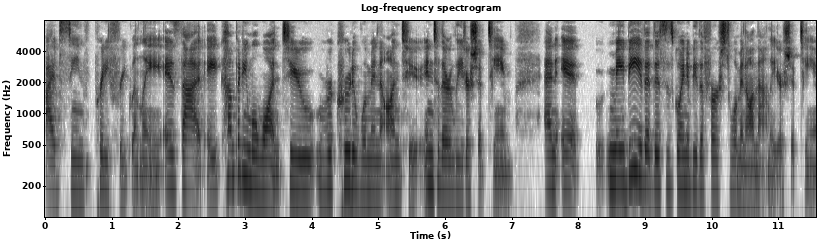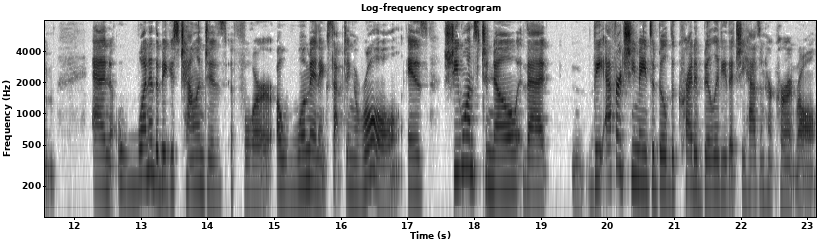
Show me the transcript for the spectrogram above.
I've seen pretty frequently is that a company will want to recruit a woman onto into their leadership team, and it may be that this is going to be the first woman on that leadership team. And one of the biggest challenges for a woman accepting a role is she wants to know that the effort she made to build the credibility that she has in her current role,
